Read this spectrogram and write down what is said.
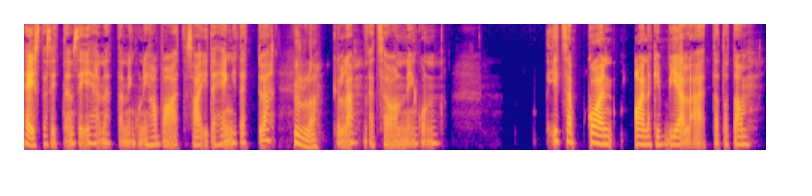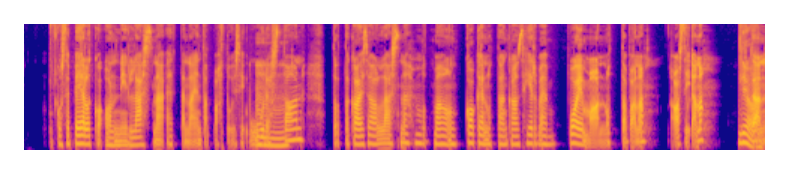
heistä sitten siihen, että niin kuin ihan vaan, että saa itse hengitettyä. kyllä, Kyllä, että se on niin kuin, itse koen ainakin vielä, että tota, kun se pelko on niin läsnä, että näin tapahtuisi Mhm. uudestaan. Totta kai se on läsnä, mutta mä oon kokenut tämän kanssa hirveän voimaannuttavana asiana. joo. Tämän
